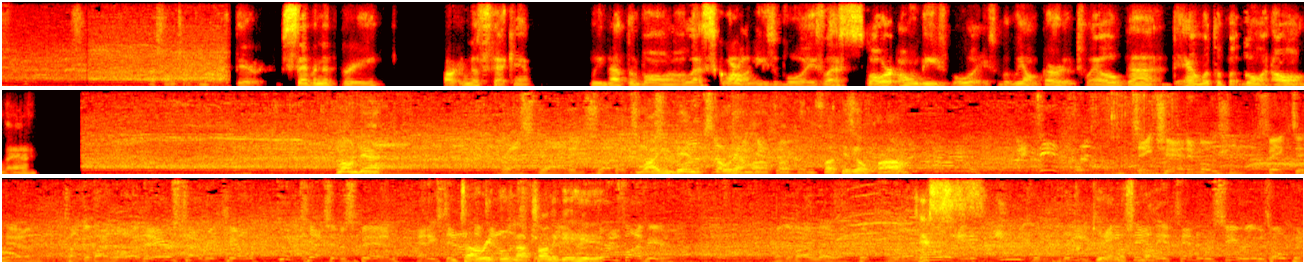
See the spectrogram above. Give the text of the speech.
That's what I'm talking about right there. Seven to three. Starting the second. We got the ball. Let's score on these boys. Let's score on these boys. But we on third and twelve. God damn, what the fuck going on, man? Come on, Dak. Why you didn't throw that motherfucker? The fuck is your problem? Achane in motion. Fake to him. Tagovailoa. There's. Good catch in the spin. And he's down. And Tyreek was not trying to get hit. 35 here. Tagovailoa. Quick throw. Yes. And it's incomplete. Yeah, let's go. the intended receiver, he was open.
